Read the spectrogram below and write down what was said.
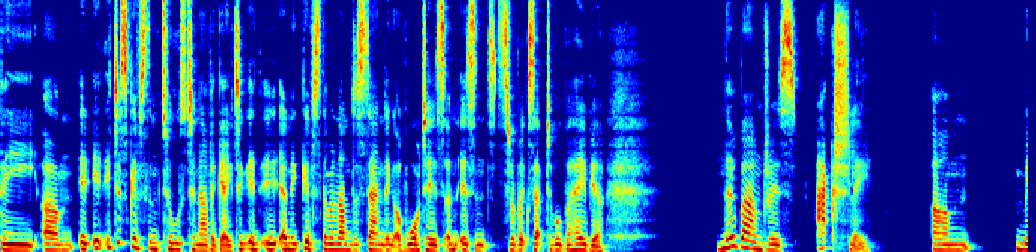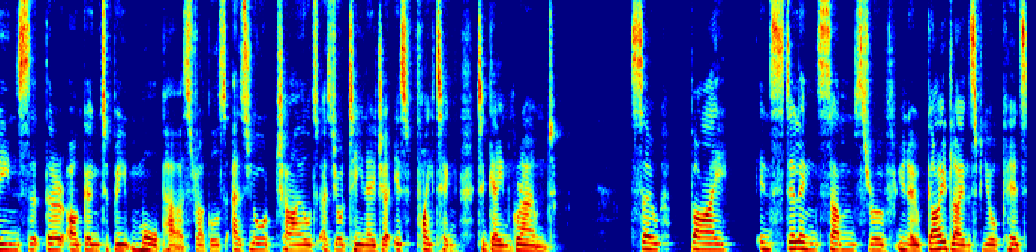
the um, it, it just gives them tools to navigate it, it, and it gives them an understanding of what is and isn't sort of acceptable behavior. No boundaries actually um, means that there are going to be more power struggles as your child, as your teenager is fighting to gain ground. So by instilling some sort of, you know, guidelines for your kids,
